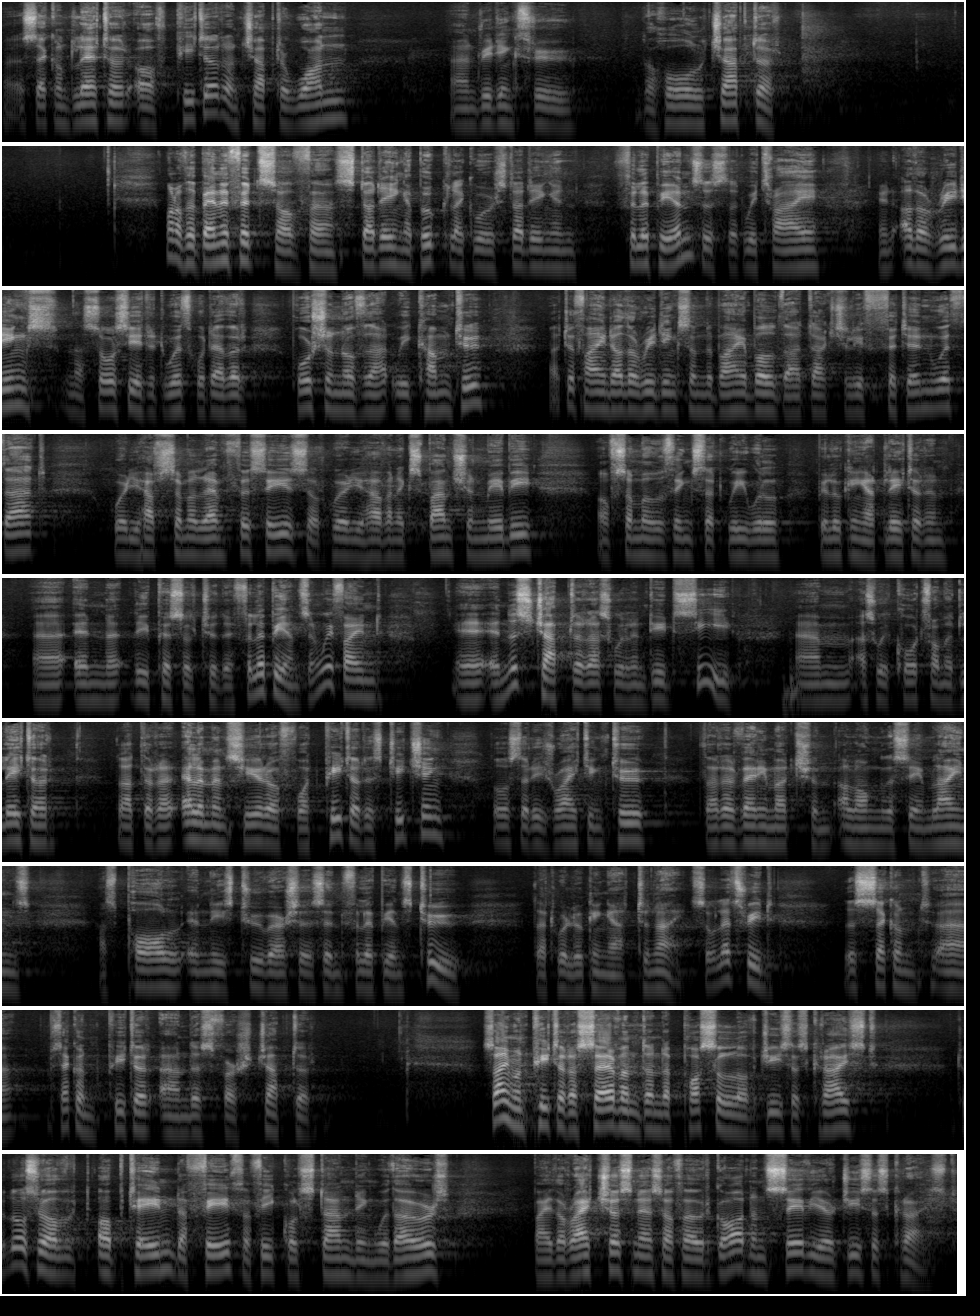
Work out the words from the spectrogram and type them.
uh, second letter of Peter and chapter 1 and reading through the whole chapter. One of the benefits of uh, studying a book like we're studying in Philippians is that we try in other readings associated with whatever portion of that we come to uh, to find other readings in the Bible that actually fit in with that, where you have similar emphases or where you have an expansion maybe of some of the things that we will be looking at later in, uh, in the epistle to the Philippians. And we find uh, in this chapter, as we'll indeed see um, as we quote from it later, that there are elements here of what Peter is teaching, those that he's writing to, that are very much in, along the same lines as Paul in these two verses in Philippians 2 that we're looking at tonight. So let's read this second, uh, second Peter and this first chapter. Simon Peter, a servant and apostle of Jesus Christ, to those who have obtained a faith of equal standing with ours by the righteousness of our God and Saviour Jesus Christ.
